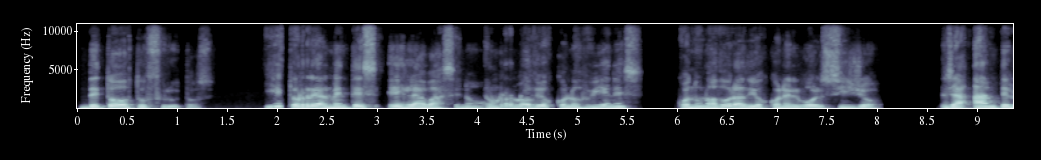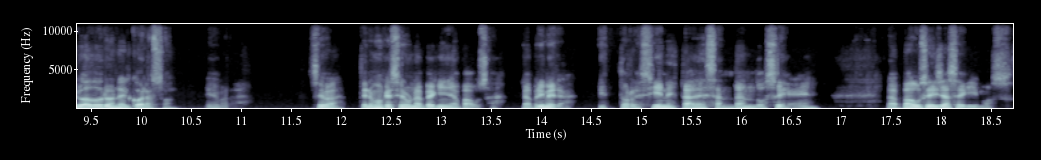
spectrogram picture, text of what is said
de todos tus frutos. Y esto realmente es, es la base, ¿no? Honrarlo a Dios con los bienes. Cuando uno adora a Dios con el bolsillo, ya antes lo adoró en el corazón. Es verdad. Se va, tenemos que hacer una pequeña pausa. La primera, esto recién está desandándose. ¿eh? La pausa y ya seguimos.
